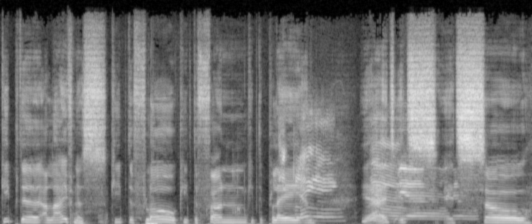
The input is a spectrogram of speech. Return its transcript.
keep the aliveness, keep the flow, keep the fun, keep the play. Keep playing. yeah, it's Yeah. it's Yeah, it's so.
